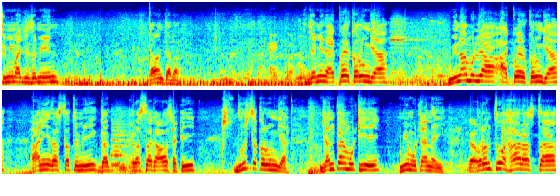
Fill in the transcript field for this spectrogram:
तुम्ही माझी जमीन काय म्हणते त्याला. जमीन ॲक्वायर करून घ्या. विनामूल्य ॲक्वायर करून घ्या. आणि रस्ता तुम्ही ग रस्ता गावासाठी दुरुस्त करून घ्या. जनता मोठी आहे मी मोठा नाही. परंतु हा रस्ता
